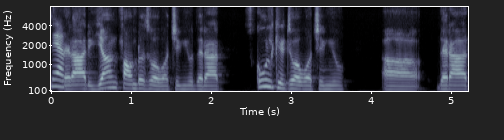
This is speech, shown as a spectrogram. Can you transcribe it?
Yeah. There are young founders who are watching you. There are school kids who are watching you. Uh, there are,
